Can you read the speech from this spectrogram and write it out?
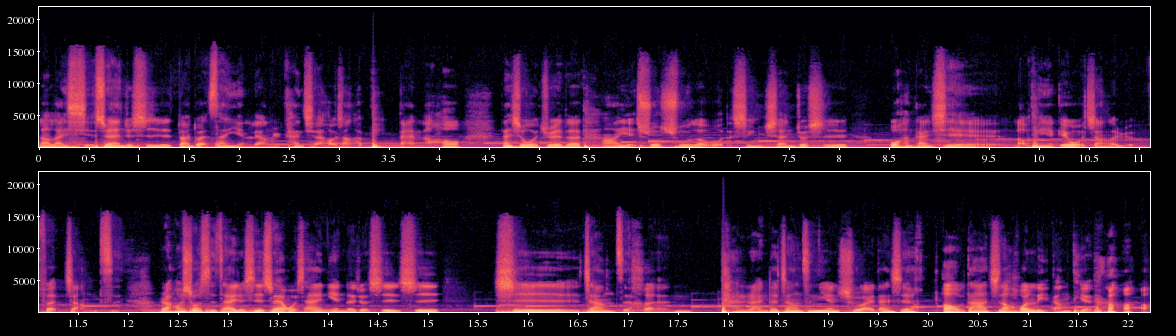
然后来写。虽然就是短短三言两语，看起来好像很平淡，然后，但是我觉得他也说出了我的心声，就是我很感谢老天爷给我这样的缘分，这样子。然后说实在，就是虽然我现在念的就是是是这样子很坦然的这样子念出来，但是哦，大家知道婚礼当天，哈哈哈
